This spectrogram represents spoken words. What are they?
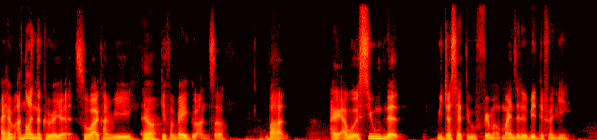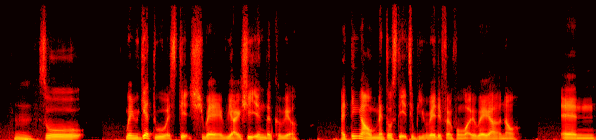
I have I'm not in the career yet, so I can't really Yeah. give a very good answer. But I, I would assume that we just have to frame our minds a little bit differently. Hmm. So when we get to a stage where we are actually in the career, I think our mental state will be very different from what where we are now. And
